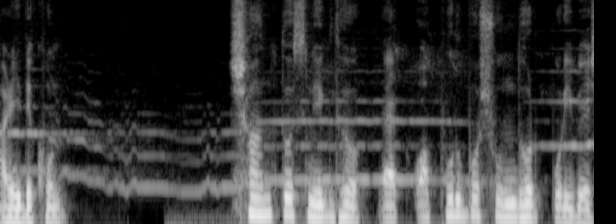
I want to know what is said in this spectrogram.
আর এই দেখুন, শান্ত, স্নিগ্ধ এক অপূর্ব সুন্দর পরিবেশ।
